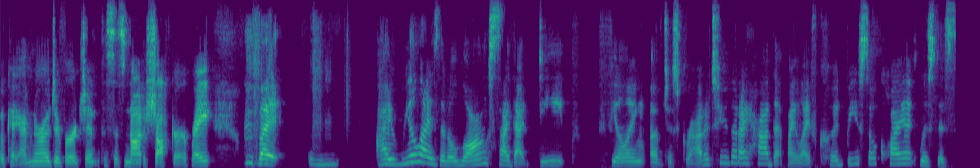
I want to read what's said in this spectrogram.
okay, I'm neurodivergent. This is not a shocker, right? mhm, But I realized that alongside that deep feeling of just gratitude that I had that my life could be so quiet was this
